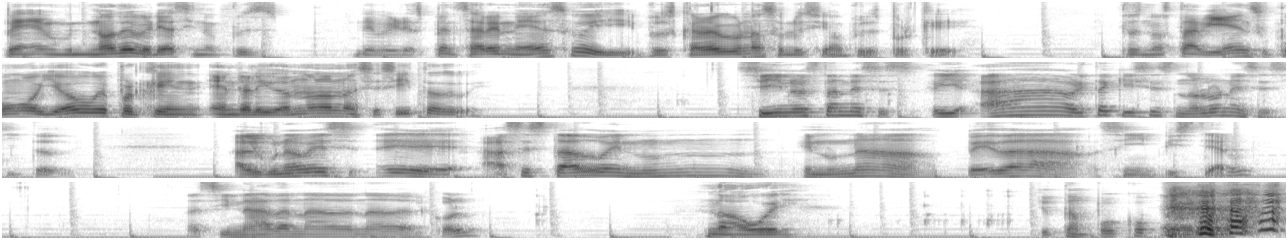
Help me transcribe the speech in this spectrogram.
No deberías, sino pues deberías pensar en eso y buscar alguna solución, pues porque pues no está bien, supongo yo, güey, porque en, realidad no lo necesitas, güey. Sí, no está necesario. Ah, ahorita que dices no lo necesitas, güey. ¿Alguna vez eh, has estado en un en una peda sin pistear, güey? Así nada, nada, nada de alcohol. No, güey. Yo tampoco, pero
